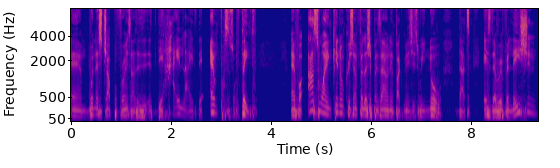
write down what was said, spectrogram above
um, Winners Chapel, for instance, it, it, they highlight the emphasis of faith. And for us who are in Kingdom Christian Fellowship and Zion Impact Ministries, we know that it's the revelation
